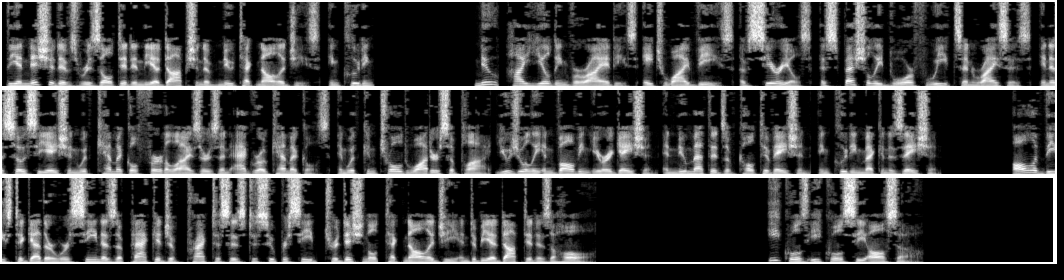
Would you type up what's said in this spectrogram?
The initiatives resulted in the adoption of new technologies, including New, high-yielding varieties HYVs of cereals, especially dwarf wheats and rices, in association with chemical fertilizers and agrochemicals, and with controlled water supply usually involving irrigation and new methods of cultivation, including mechanization. All of these together were seen as a package of practices to supersede traditional technology and to be adopted as a whole. See also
